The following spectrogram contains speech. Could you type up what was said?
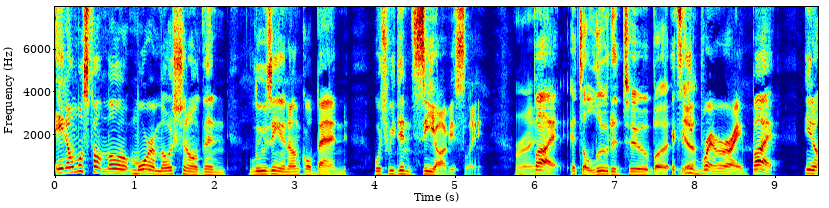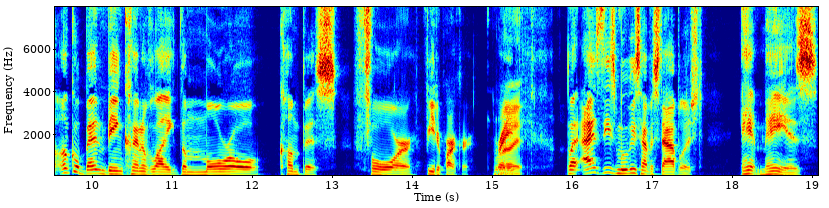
It almost felt more more emotional than losing an Uncle Ben, which we didn't see, obviously. right. But it's alluded to, but it's yeah. right, right, right. But you know, Uncle Ben being kind of like the moral compass for Peter Parker, right? Right. But as these movies have established, Aunt May is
